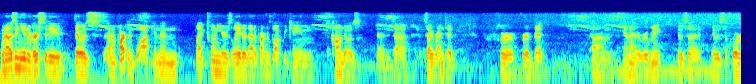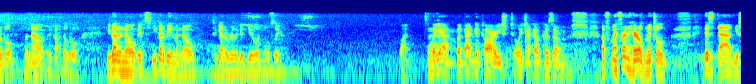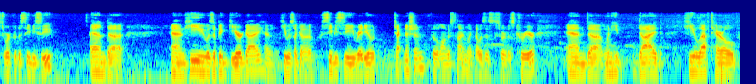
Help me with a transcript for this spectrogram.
when I was in university. There was an apartment block, and then like 20 years later, that apartment block became condos, and uh, so I rented for for a bit. Um, and I had a roommate. It was a it was affordable, but now it got a little. You got to know it's you got to be in the know to get a really good deal in Wolseley. But but yeah, but that guitar you should totally check out because um, uh, my friend Harold Mitchell, his dad used to work for the CBC, and uh, and he was a big gear guy, and he was like a CBC radio technician for the longest time. Like that was his sort of his career. And uh, when he died, he left Harold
